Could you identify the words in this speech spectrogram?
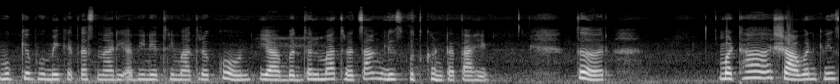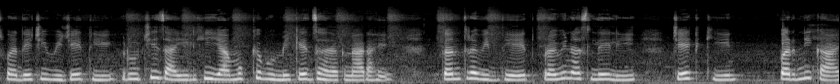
मुख्य भूमिकेत असणारी अभिनेत्री मात्र कोण याबद्दल मात्र चांगलीच उत्कंठता आहे. तर मठा श्रावण क्वीन स्पर्धेची विजेती रुची जाईल ही या मुख्य भूमिकेत झळकणार आहे. तंत्रविद्येत प्रवीण असलेली चेटकीन पर्णिका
